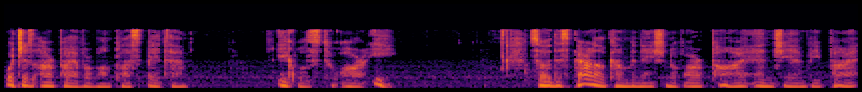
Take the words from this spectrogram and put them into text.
which is R pi over 1 plus beta equals to Re. So this parallel combination of R pi and GMV pi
